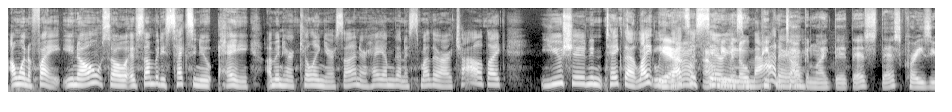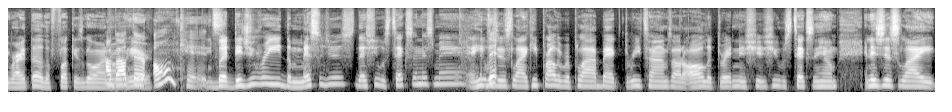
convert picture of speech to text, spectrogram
I want to fight, you know? So if somebody's texting you, "Hey, I'm in here killing your son," or "Hey, I'm going to smother our child," like you shouldn't take that lightly. Yeah, That's a don't, I don't serious even know matter people talking like that. That's that's crazy right there. The fuck is going on about their own kids. But did you read the messages that she was texting this man? And he was They- just like, he probably replied back three times out of all the threatening shit she was texting him. And it's just like,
